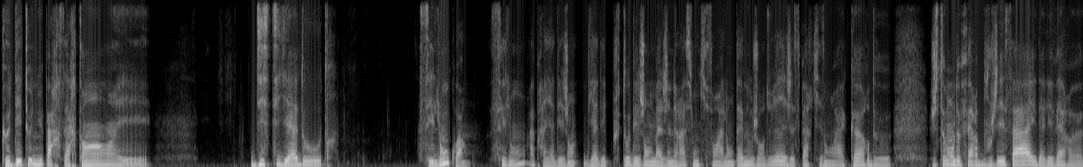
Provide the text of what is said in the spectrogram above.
que détenu par certains, et distiller à d'autres. C'est long, quoi. C'est long. Après, il y a des gens, y a des, plutôt des gens de ma génération qui sont à l'antenne aujourd'hui et j'espère qu'ils ont à cœur de justement de faire bouger ça et d'aller vers, euh,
